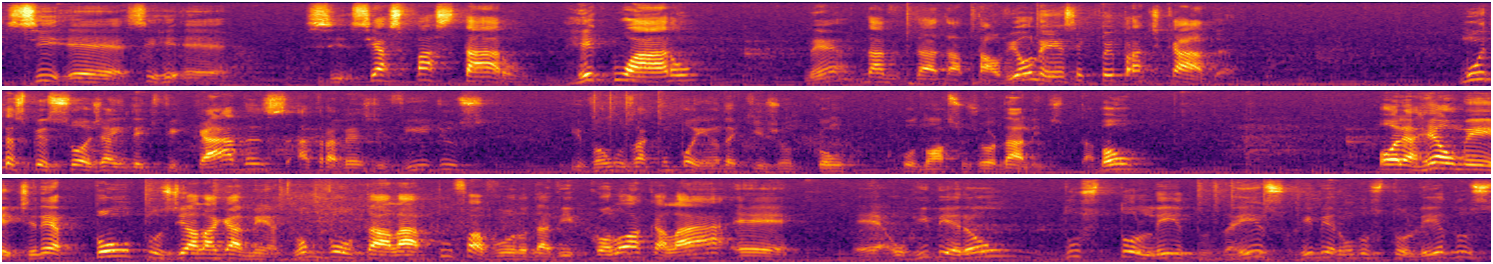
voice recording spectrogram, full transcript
se, é, se, é, se, se, afastaram, recuaram né, da, da, da tal violência que foi praticada. Muitas pessoas já identificadas através de vídeos e vamos acompanhando aqui junto com o nosso jornalismo, tá bom? Olha, realmente, né, pontos de alagamento. Vamos voltar lá, por favor, Davi, coloca lá é, é, o Ribeirão dos Toledos, não é isso? Ribeirão dos Toledos,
